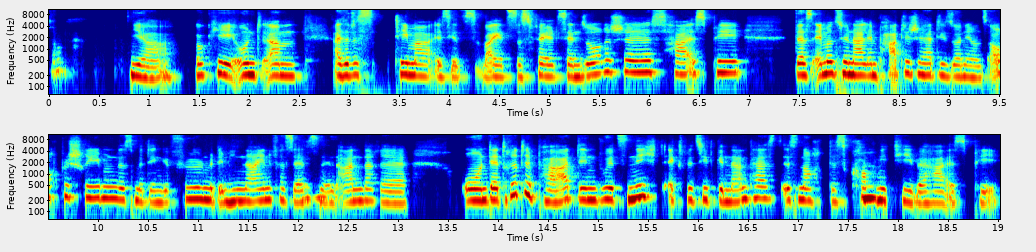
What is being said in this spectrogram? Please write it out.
ja. Ja, okay. Und ähm, also das Thema ist jetzt, war jetzt das Feld sensorisches HSP. Das emotional-empathische hat die Sonja uns auch beschrieben, das mit den Gefühlen, mit dem Hineinversetzen mhm. in andere. Und der dritte Part, den du jetzt nicht explizit genannt hast, ist noch das kognitive HSP.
